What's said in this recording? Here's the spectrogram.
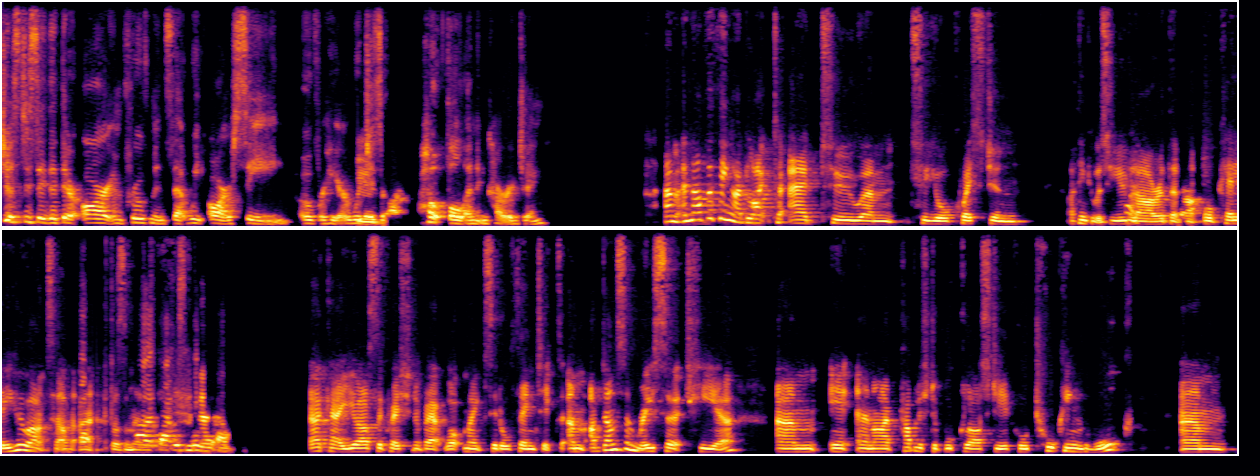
just to say that there are improvements that we are seeing over here, which yes. is hopeful and encouraging. Um, another thing I'd like to add to um, to your question, I think it was you, Lara, that or Kelly, who answered. Uh, doesn't matter. Uh, that was me. Okay, you asked the question about what makes it authentic. Um, I've done some research here, um, and I published a book last year called Talking the Walk. Um,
